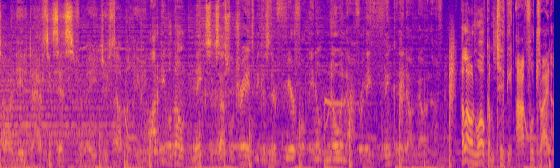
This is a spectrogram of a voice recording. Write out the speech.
So I needed to have success for me to start believing. A lot of people don't make successful trades because they're fearful. They don't know enough or they think they don't know enough. Hello and welcome to The Artful Trader.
